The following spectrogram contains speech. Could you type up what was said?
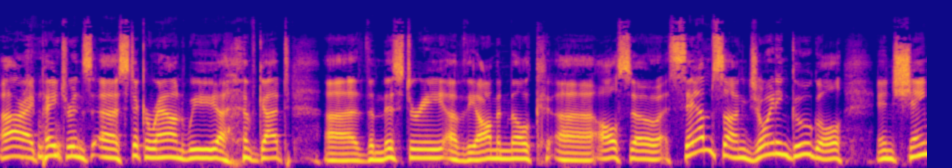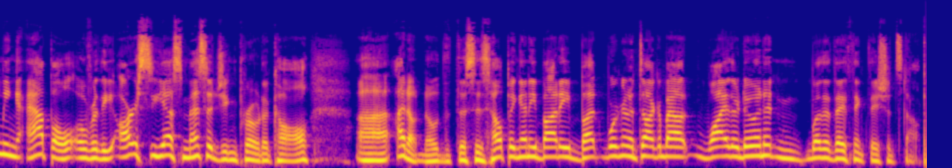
All right, patrons, uh, stick around. We uh, have got uh, the mystery of the almond milk. Uh, also, Samsung joining Google in shaming Apple over the RCS messaging protocol. Uh, I don't know that this is helping anybody, but we're going to talk about why they're doing it and whether they think they should stop.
